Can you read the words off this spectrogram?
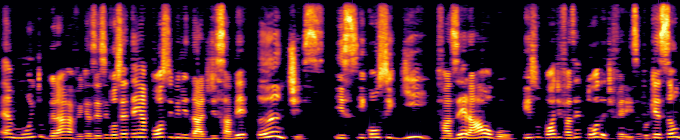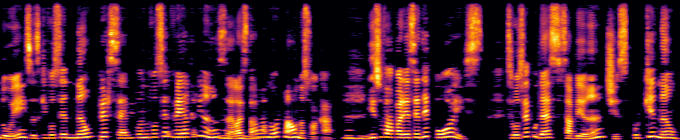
é muito grave. Quer dizer, se você tem a possibilidade de saber antes e, e conseguir fazer algo, isso pode fazer toda a diferença, porque são doenças que você não percebe quando você vê a criança. Ela Uhum. está lá normal na sua cara. Isso vai aparecer depois. Se você pudesse saber antes, por que não?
